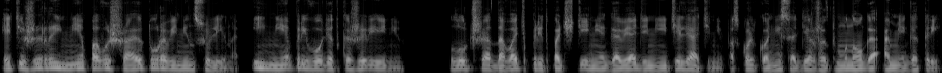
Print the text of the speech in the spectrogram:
Эти жиры не повышают уровень инсулина и не приводят к ожирению. Лучше отдавать предпочтение говядине и телятине, поскольку они содержат много омега-3.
